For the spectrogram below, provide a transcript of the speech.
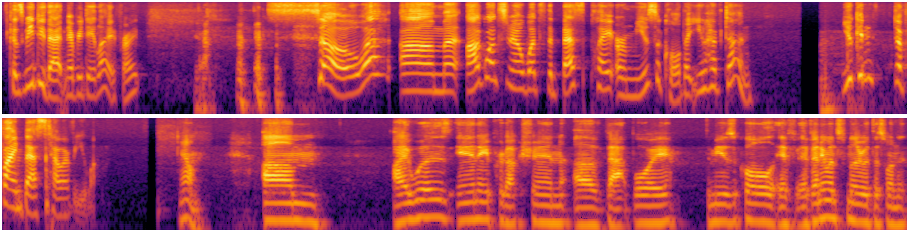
Because we do that in everyday life, right? Yeah. so, um, Og wants to know what's the best play or musical that you have done. You can define best however you want. Yeah. Um, I was in a production of Bat Boy, the musical. If if anyone's familiar with this one,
